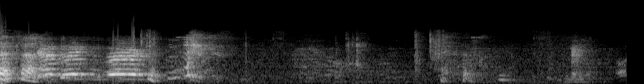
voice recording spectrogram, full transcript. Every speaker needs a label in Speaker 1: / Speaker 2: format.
Speaker 1: Congratulations, sir.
